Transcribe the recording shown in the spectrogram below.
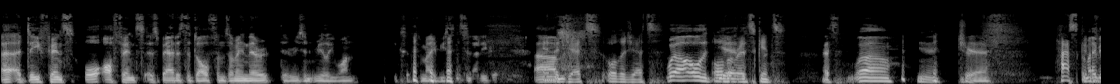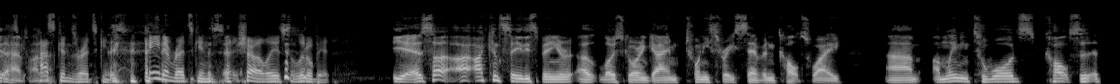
a, defense or offense as bad as the Dolphins. I mean, there, there isn't really one except for maybe Cincinnati. But, um, and the Jets, or the Jets. Well, all the, yeah, the Redskins. That's, well, yeah, True. yeah. Haskins, Maybe they Redskins, have, I Haskins Redskins. Keenan Redskins uh, show at least a little bit. Yeah, so I, I can see this being a, a low scoring game, 23-7 Colts way. Um, I'm leaning towards Colts at,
